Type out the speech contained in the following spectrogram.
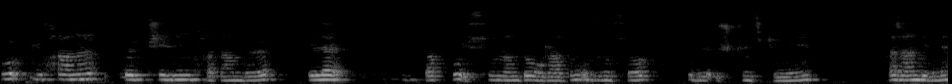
Bu yuxanı öz pişirdiyim yuxadandır. Belə bax bu üsulla doğradım uzun soğ, belə üçkünc kimi. Qazanın dibinə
